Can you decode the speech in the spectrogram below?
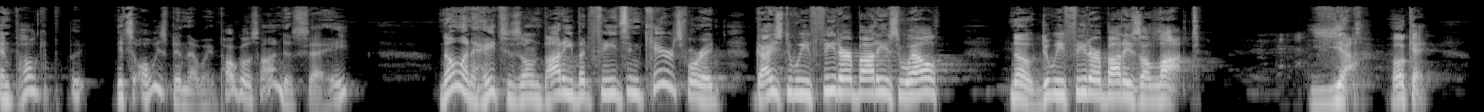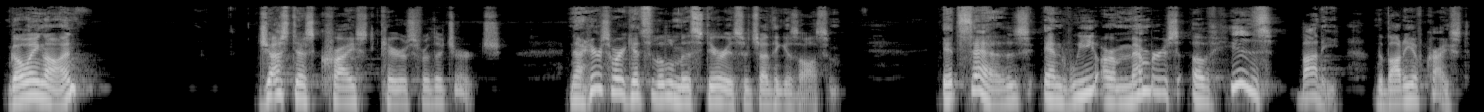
And Paul, it's always been that way. Paul goes on to say, no one hates his own body, but feeds and cares for it. Guys, do we feed our bodies well? No. Do we feed our bodies a lot? Yeah. Okay. Going on just as Christ cares for the church. Now, here's where it gets a little mysterious, which I think is awesome. It says, and we are members of his body, the body of Christ.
